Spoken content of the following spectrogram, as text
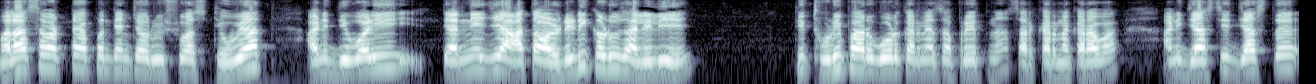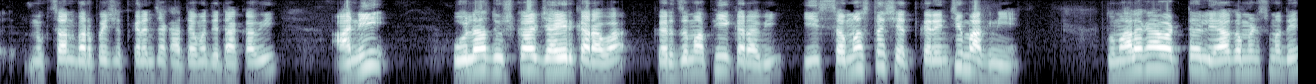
मला असं वाटतं आपण त्यांच्यावर विश्वास ठेवूयात आणि दिवाळी त्यांनी जी आता ऑलरेडी कडू झालेली आहे ती थोडीफार गोड करण्याचा प्रयत्न सरकारनं करावा आणि जास्तीत जास्त नुकसान भरपाई शेतकऱ्यांच्या खात्यामध्ये टाकावी आणि ओला दुष्काळ जाहीर करावा कर्जमाफी करावी ही समस्त शेतकऱ्यांची मागणी आहे. तुम्हाला काय वाटतं लिहा कमेंट्समध्ये?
